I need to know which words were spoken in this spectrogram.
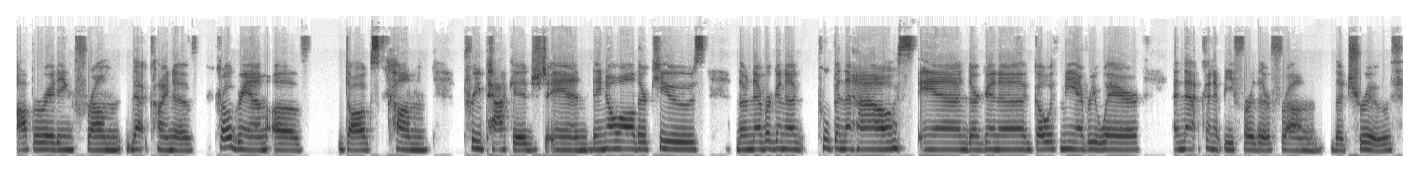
operating from that kind of program of dogs come pre-packaged and they know all their cues. They're never going to poop in the house and they're going to go with me everywhere. And that couldn't be further from the truth.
